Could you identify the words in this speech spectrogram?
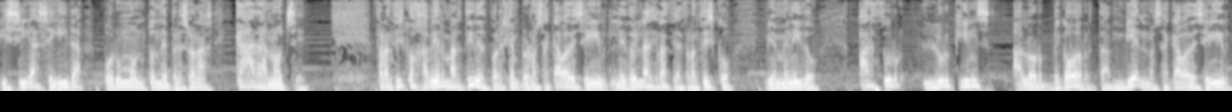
y siga seguida por un montón de personas cada noche. Francisco Javier Martínez, por ejemplo, nos acaba de seguir. Le doy las gracias, Francisco. Bienvenido. Arthur Lurkins Alorbegor también nos acaba de seguir.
